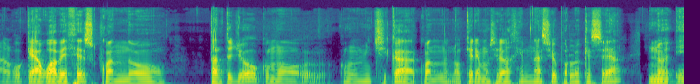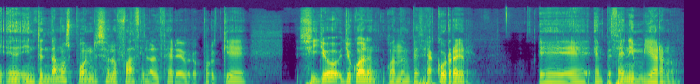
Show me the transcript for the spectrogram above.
Algo que hago a veces cuando, tanto yo como, como mi chica, cuando no queremos ir al gimnasio por lo que sea, no, i- intentamos ponérselo fácil al cerebro. Porque si yo, yo cuan- cuando, empecé a correr, eh, empecé en invierno.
